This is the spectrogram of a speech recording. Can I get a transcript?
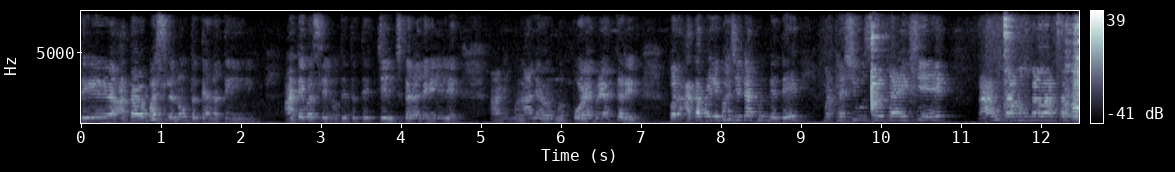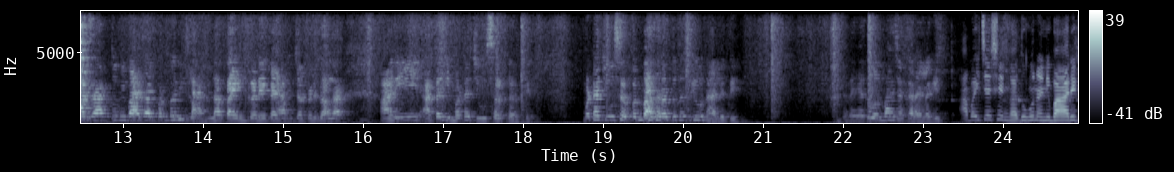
ते आता बसलं नव्हतं त्याला ते आटे बसले नव्हते तर ते चेंज करायला गेलेले आहेत. आणि मग आल्यावर मग पोळ्या बिळ्या करेल. पण आता पहिले भाजी टाकून देते. मठाशी उसळ करायची आहे. आज होता मंगळवारचा बाजार. तुम्ही बाजार पण बघितला. आणला ताईंकडे काय आमच्याकडे झाला. आणि आता ही मठाची उसळ करते. मठाची उसळ पण बाजारातूनच घेऊन आले ते. तर या दोन भाज्या करायला लागेल आबाईच्या शेंगा धुवून आणि बारीक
